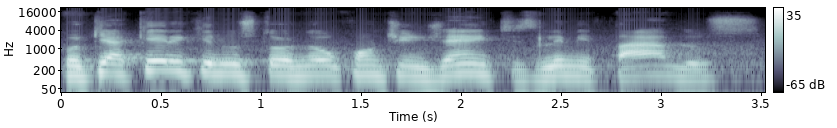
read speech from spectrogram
Porque aquele que nos tornou contingentes, limitados,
